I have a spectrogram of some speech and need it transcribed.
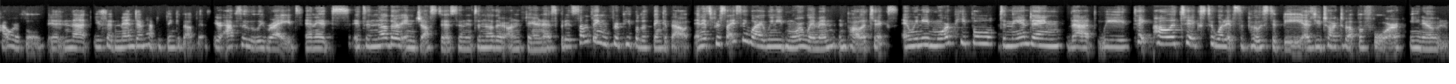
powerful in that you said men don't have to think about this. You're absolutely right. And it's it's another injustice and it's another unfairness, but it's something for people to think about. And it's precisely why we need more women in politics and we need more people demanding that we take politics to what it's supposed to be, as you talked about before, you know,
